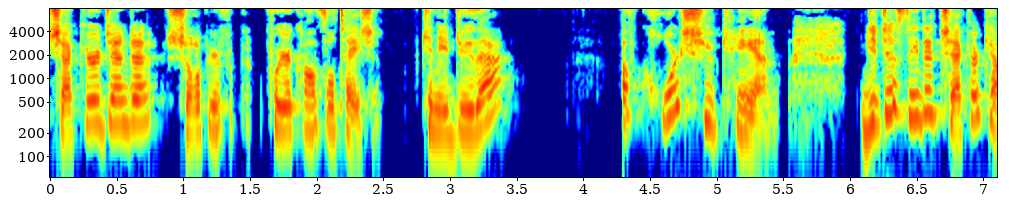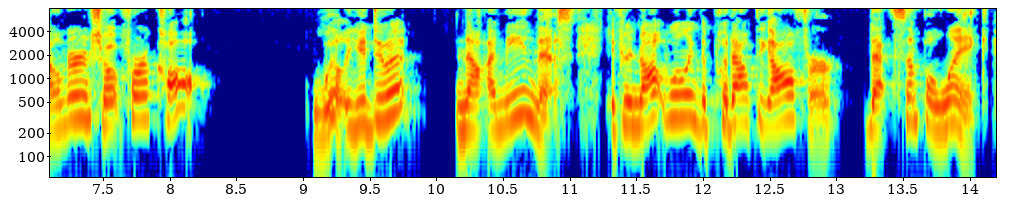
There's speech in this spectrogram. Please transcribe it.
check your agenda, show up your, for your consultation. Can you do that? Of course you can. You just need to check your calendar and show up for a call. Will you do it? Now, I mean this. If you're not willing to put out the offer, that simple link,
